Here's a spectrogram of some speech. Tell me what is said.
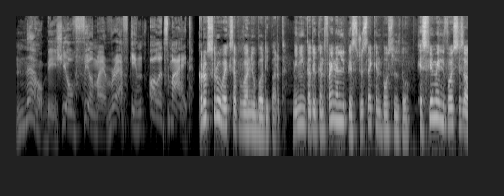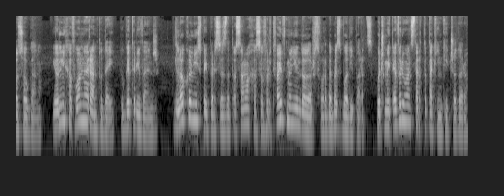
Now, bitch, you'll feel my wrath in all its might. Corkscrew wakes up with a new body part, meaning that you can finally piss just like in Postal 2. His female voice is also gone. You only have one run today, to get revenge. The local newspaper says that Osama has offered $5 million for the best body parts, which made everyone start attacking each other.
